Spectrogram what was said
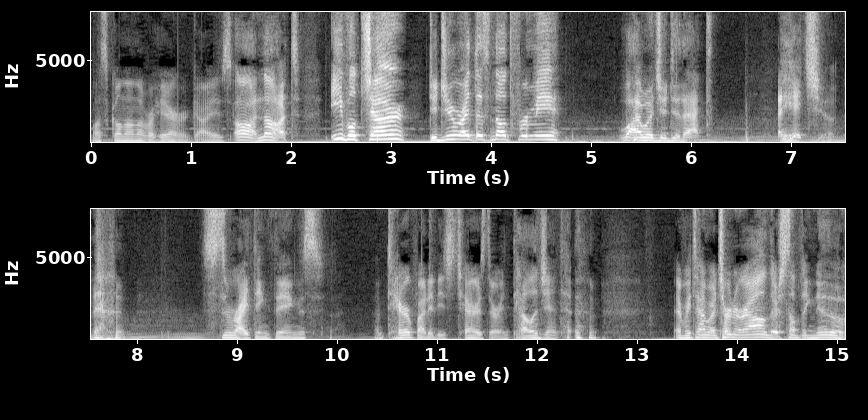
What's going on over here, guys? Oh, note! Evil Char! Did you write this note for me? Why would you do that? I hate you. writing things. I'm terrified of these chairs. They're intelligent. Every time I turn around, there's something new.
